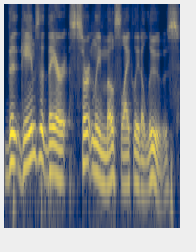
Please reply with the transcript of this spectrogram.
The games that they are certainly most likely to lose,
